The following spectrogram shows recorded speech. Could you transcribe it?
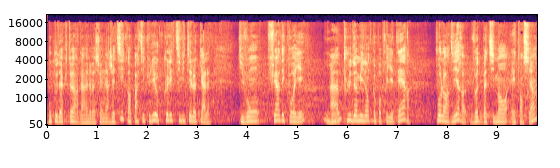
beaucoup d'acteurs de la rénovation énergétique, en particulier aux collectivités locales, qui vont faire des courriers à mhm. plus d'un million de copropriétaires pour leur dire votre bâtiment est ancien,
